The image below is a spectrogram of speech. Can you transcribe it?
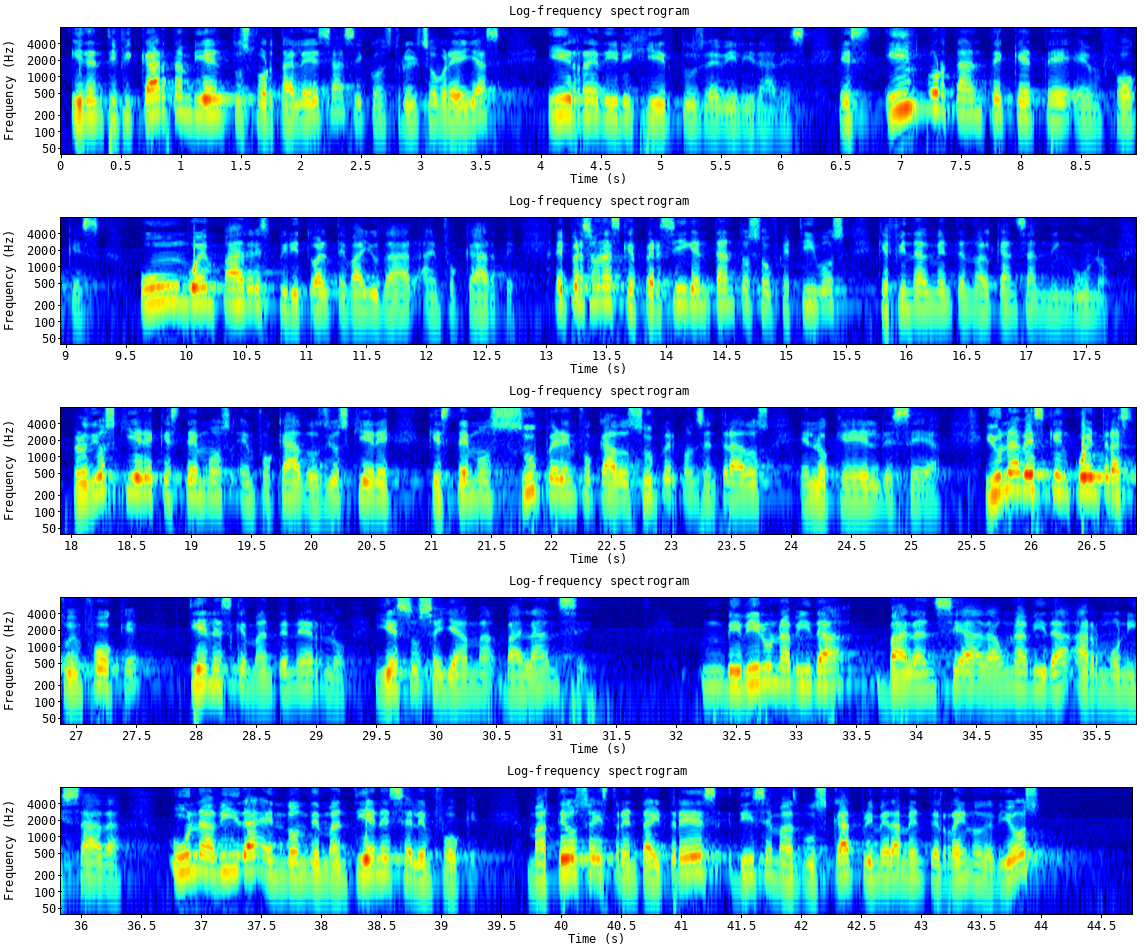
Identificar también tus fortalezas y construir sobre ellas y redirigir tus debilidades. Es importante que te enfoques. Un buen padre espiritual te va a ayudar a enfocarte. Hay personas que persiguen tantos objetivos que finalmente no alcanzan ninguno. Pero Dios quiere que estemos enfocados, Dios quiere que estemos súper enfocados, súper concentrados en lo que Él desea. Y una vez que encuentras tu enfoque, tienes que mantenerlo y eso se llama balance. Vivir una vida balanceada, una vida armonizada, una vida en donde mantienes el enfoque. Mateo 6:33 dice, más buscad primeramente el reino de Dios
